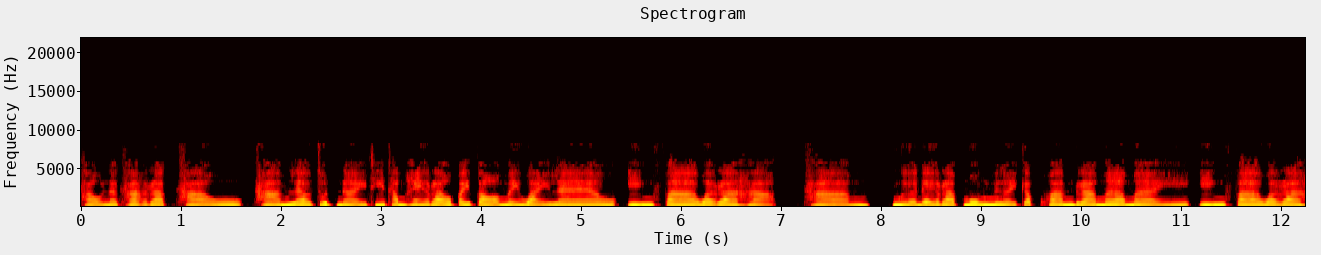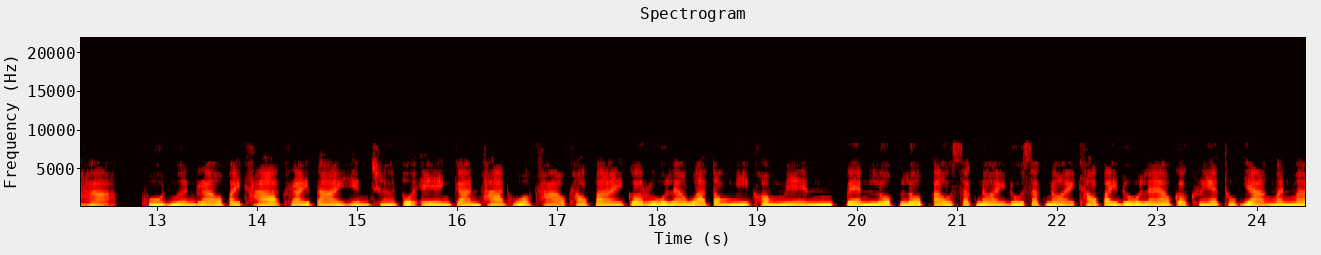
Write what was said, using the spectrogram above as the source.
เขานะคะรักเขา ถามแล้วจุดไหนที่ทำให้เราไปต่อไม่ไหวแล้ว อิงฟ้าวราหะ ถาม เมื่อได้รับมงเหนื่อยกับความดราม่าไหม อิงฟ้าวราหะ พูดเหมือนเราไปฆ่าใครตายเห็นชื่อตัวเองการพาดหัวข่าวเข้าไปก็รู้แล้วว่าต้องมีคอมเมนต์ เป็นลบลบเอาสักหน่อยดูสักหน่อยเข้าไปดูแล้วก็เครียดทุกอย่างมันมา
